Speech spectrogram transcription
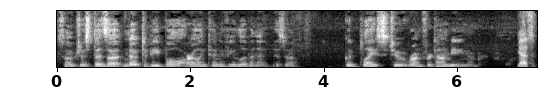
So, just as a note to people, Arlington, if you live in it, is a good place to run for town meeting member, Yes.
